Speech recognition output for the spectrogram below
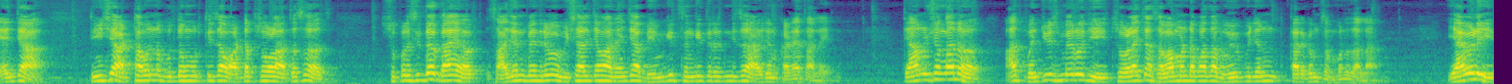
यांच्या तीनशे अठ्ठावन्न बुद्धमूर्तीचा वाटप सोहळा तसंच सुप्रसिद्ध गायक साजन बेंद्रे व विशाल चव्हाण यांच्या भीमगीत संगीत रचनेचं आयोजन करण्यात आलंय. त्या अनुषंगानं आज पंचवीस मे रोजी सोहळ्याच्या सभामंडपाचा भूमिपूजन कार्यक्रम संपन्न झाला. यावेळी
